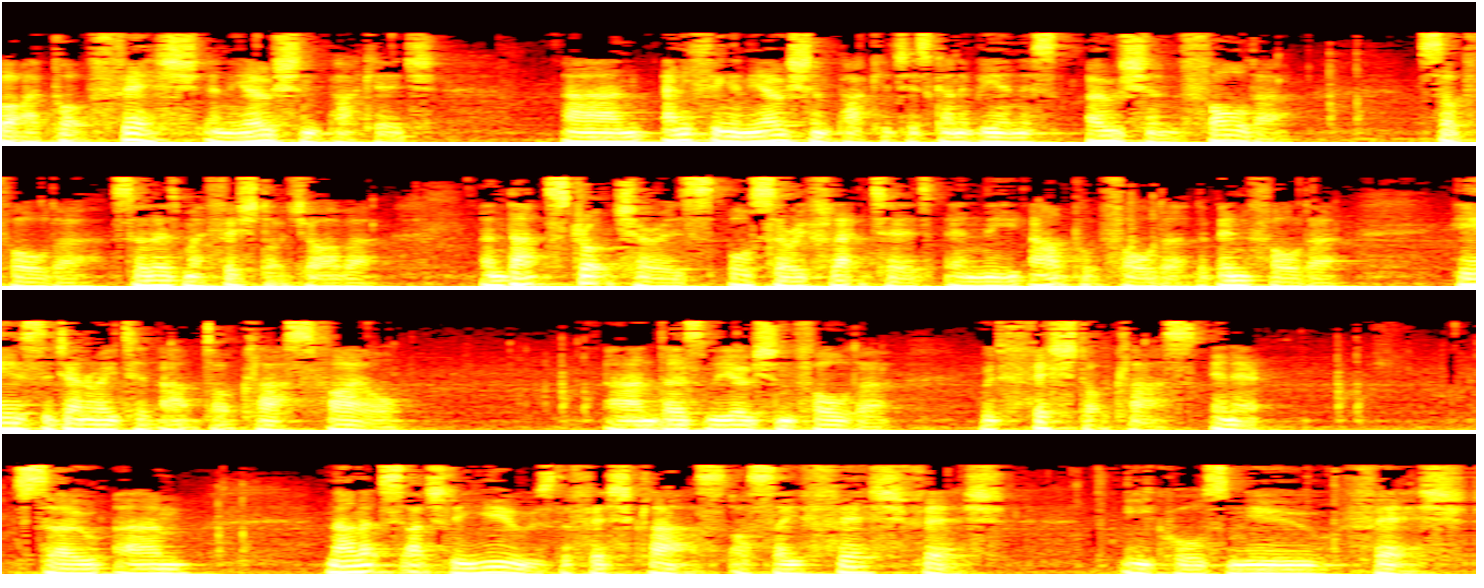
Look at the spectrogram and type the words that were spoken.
But I put fish in the ocean package and anything in the ocean package is going to be in this ocean folder subfolder. So there's my fish.java and that structure is also reflected in the output folder the bin folder. Here's the generated app.class file. And there's the ocean folder with fish.class in it. So um, now let's actually use the fish class. I'll say fish fish equals new fish.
